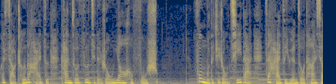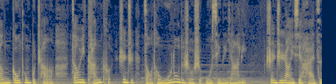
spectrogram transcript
和小城的孩子看作自己的荣耀和附属。父母的这种期待，在孩子远走他乡、沟通不畅、遭遇坎坷，甚至走投无路的时候，是无形的压力，甚至让一些孩子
